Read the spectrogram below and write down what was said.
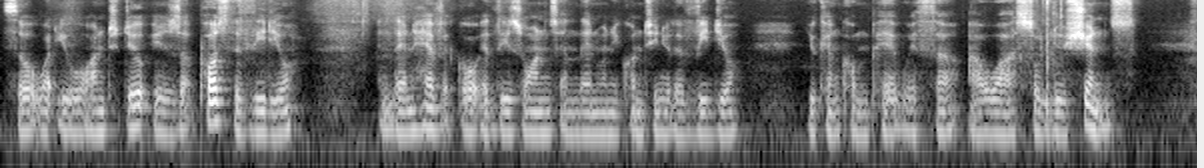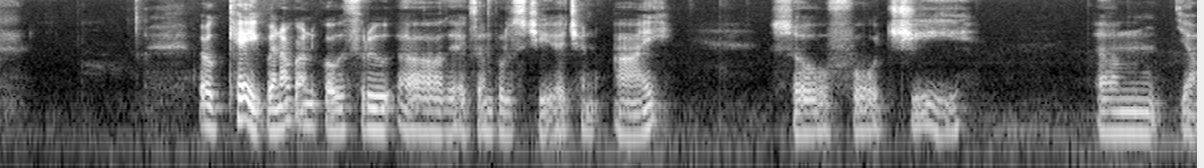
So what you want to do is uh, pause the video and then have a go at these ones and then when you continue the video you can compare with uh, our solutions. Okay we're now going to go through uh, the examples G, H and I. So for G um, yeah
